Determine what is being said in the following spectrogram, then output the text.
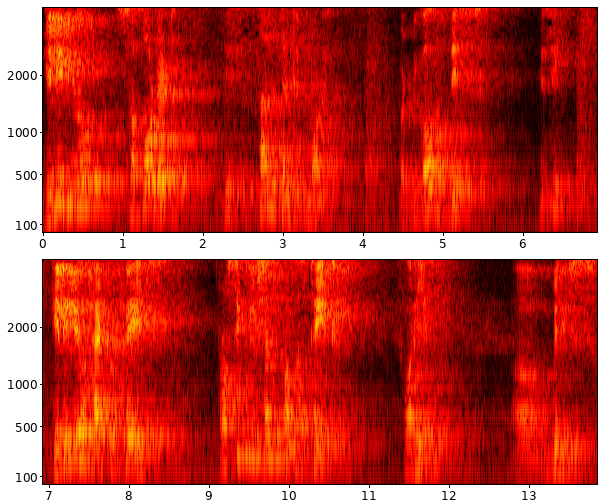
Galileo supported this sun-centric model. But because of this, you see, Galileo had to face prosecution from the state for his uh, beliefs.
